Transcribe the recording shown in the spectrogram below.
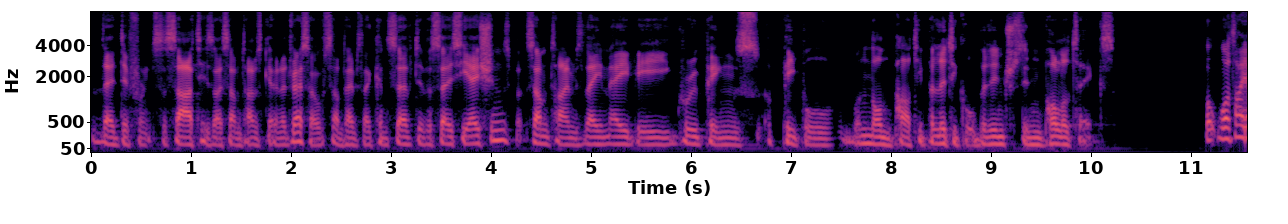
they're different societies I sometimes go and address, or sometimes they're conservative associations, but sometimes they may be groupings of people non party political but interested in politics. But what I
